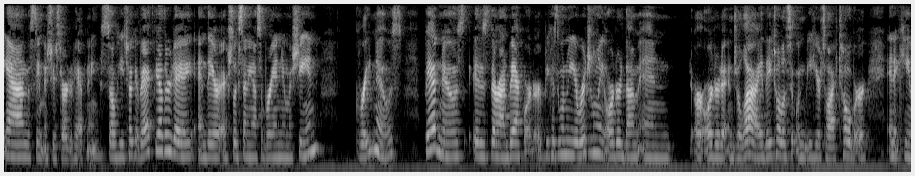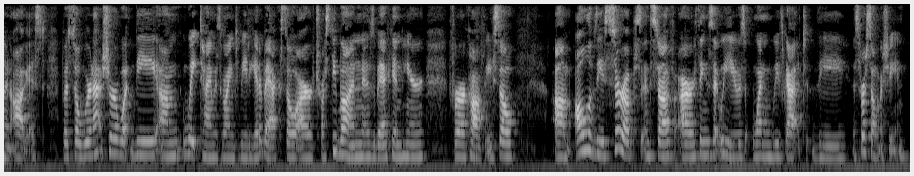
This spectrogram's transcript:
and the same issue started happening. So he took it back the other day and they are actually sending us a brand new machine. Great news. Bad news is they're on back order because when we originally ordered them in or ordered it in July, they told us it wouldn't be here till October and it came in August. But so we're not sure what the um, wait time is going to be to get it back. So our trusty Bunn is back in here for our coffee. So um, all of these syrups and stuff are things that we use when we've got the espresso machine.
